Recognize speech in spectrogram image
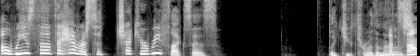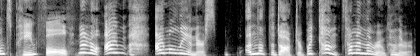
oh we use the the hammers to check your reflexes like, do you throw them at That us? sounds painful. no no i'm i'm only a nurse i'm not the doctor but come come in the room come in the room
